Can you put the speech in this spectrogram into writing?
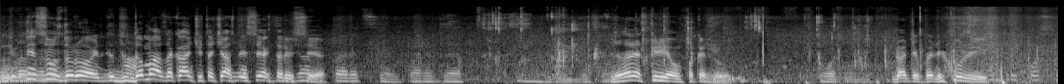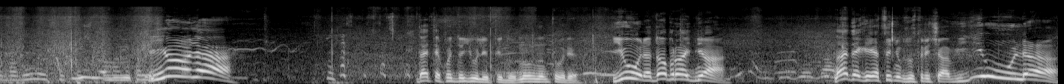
Ну, внизу з дороги, д- дома закінчуються, частний сектор і все. Перед цим, перед... е, Зараз я вам покажу. Дайте перекурити. Юля! Дайте хоч до Юлі піду, ну в натурі. Юля, доброго дня! Знаєте, як я Яценюк зустрічав? Юля!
